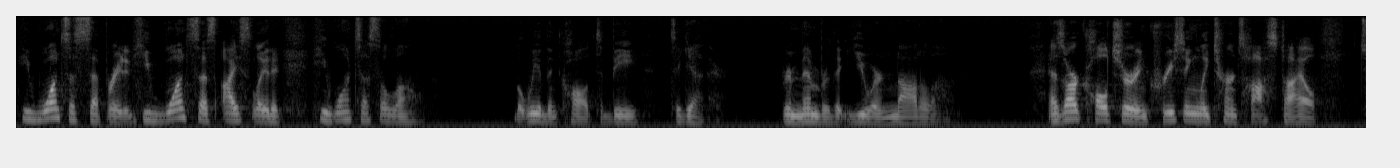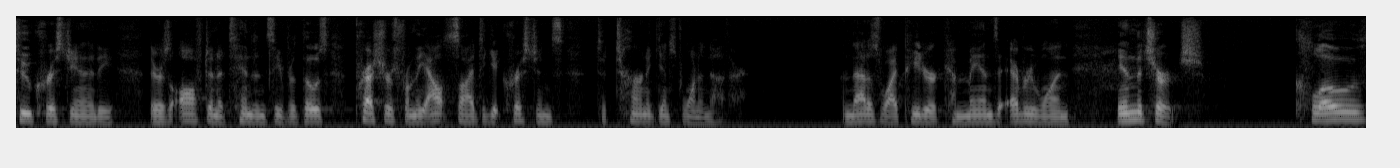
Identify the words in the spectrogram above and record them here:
He wants us separated. He wants us isolated. He wants us alone. But we have been called to be together. Remember that you are not alone. As our culture increasingly turns hostile to Christianity, there's often a tendency for those pressures from the outside to get Christians to turn against one another. And that is why Peter commands everyone in the church clothe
